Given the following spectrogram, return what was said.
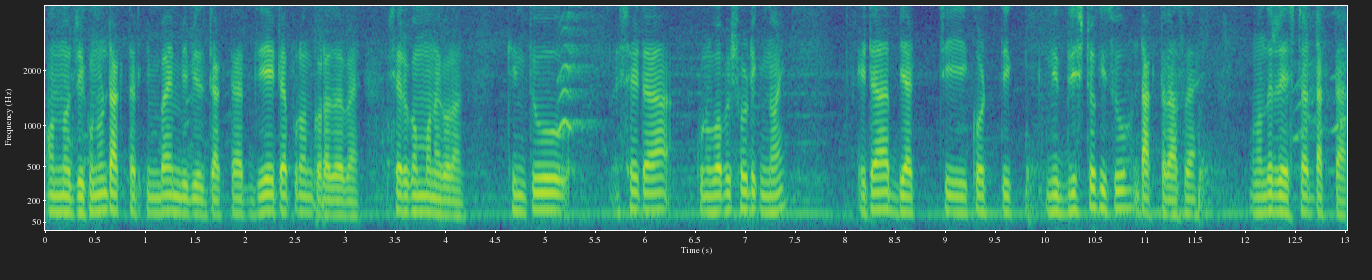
অন্য যে কোনো ডাক্তার কিংবা এমবিবিএস ডাক্তার দিয়ে এটা পূরণ করা যাবে, সেরকম মনে করেন। কিন্তু সেটা কোনোভাবে সঠিক নয়। এটা বিআরটি কর্তৃক নির্দিষ্ট কিছু ডাক্তার আছে, ওনাদের রেজিস্টার ডাক্তার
